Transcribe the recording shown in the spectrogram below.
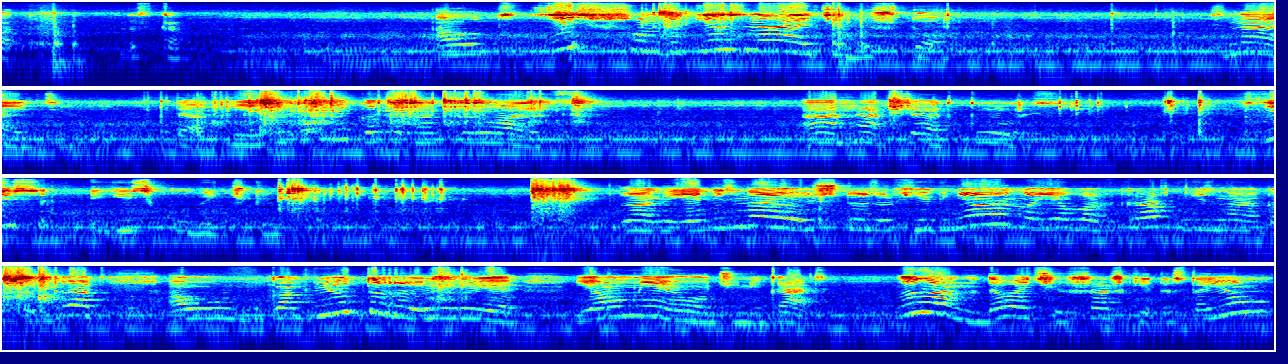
Вот, доска. А вот здесь в сундуке знаете вы что? Знаете. Так, я не помню, как она открывается. Ага, все открылось. Здесь есть кубички. Ладно, я не знаю, что за фигня, но я в Warcraft не знаю, как играть. А в компьютере я умею очень играть. Ну ладно, давайте шашки достаем.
